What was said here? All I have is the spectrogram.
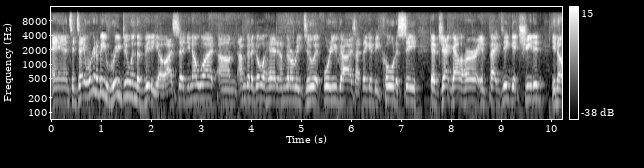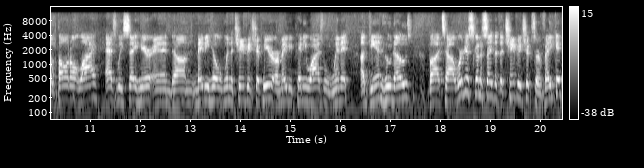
And today we're going to be redoing the video. I said, you know what? Um, I'm going to go ahead and I'm going to redo it for you guys. I think it'd be cool to see if Jack Gallagher, in fact, did get cheated. You know, ball don't lie, as we say here. And um, maybe he'll win the championship here or maybe Pennywise will win it again. Who knows? But uh, we're just going to say that the championships are vacant,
